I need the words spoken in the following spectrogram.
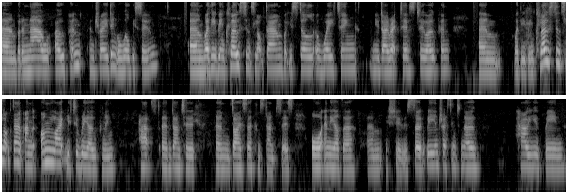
um, but are now open and trading or will be soon um, whether you've been closed since lockdown, but you're still awaiting new directives to open, um, whether you've been closed since lockdown and unlikely to reopening, perhaps um, down to um, dire circumstances or any other um, issues. So it'd be interesting to know how you've been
